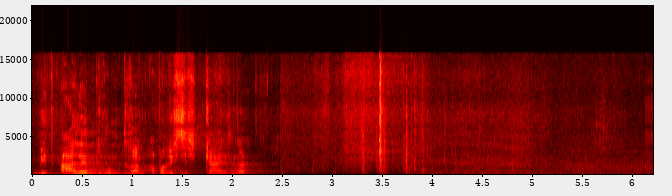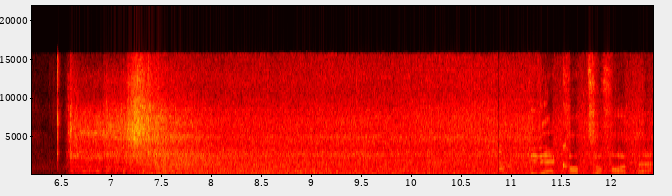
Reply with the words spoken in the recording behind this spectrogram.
Mit allem drum dran, aber richtig geil, ne? Wie der kommt sofort, ne?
